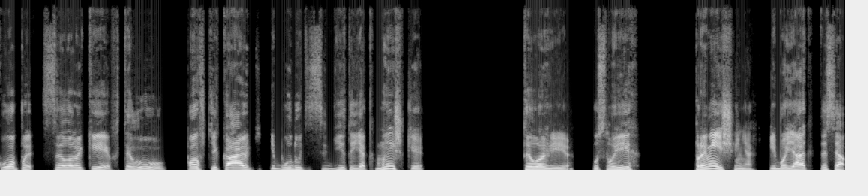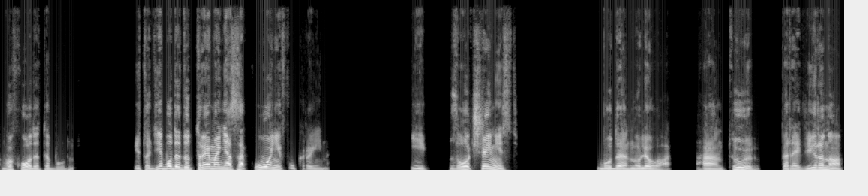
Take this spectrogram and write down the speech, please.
копи, силовики в тилу повтікають і будуть сидіти як мишки тилові у своїх приміщеннях і боятися виходити будуть. І тоді буде дотримання законів України. І злочинність буде нульова. Гарантую, перевірено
